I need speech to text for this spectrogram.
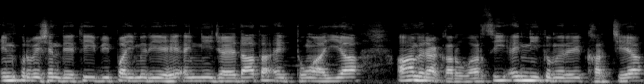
ਇਨਫੋਰਮੇਸ਼ਨ ਦੇਤੀ ਵੀ ਭਾਈ ਮੇਰੀ ਇਹ ਇੰਨੀ ਜਾਇਦਾਦ ਆ, ਇੱਥੋਂ ਆਈ ਆ ਆ ਮੇਰਾ ਕਾਰੋਬਾਰ ਸੀ, ਇੰਨੀ ਕੁ ਮੇਰੇ ਖਰਚੇ ਆ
